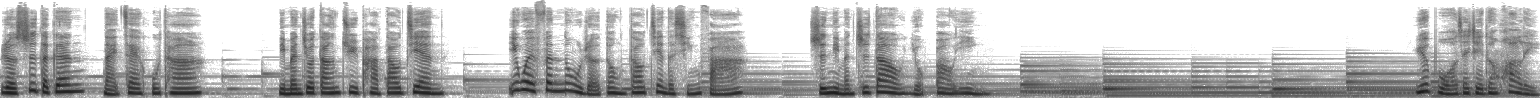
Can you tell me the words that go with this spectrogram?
惹事的根乃在乎他，你们就当惧怕刀剑，因为愤怒惹动刀剑的刑罚，使你们知道有报应。约伯在这段话里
